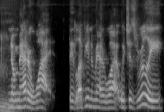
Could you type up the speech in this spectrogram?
mm. no matter what. They love you no matter what, which is really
